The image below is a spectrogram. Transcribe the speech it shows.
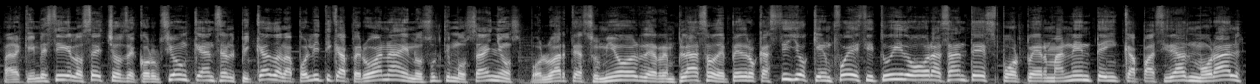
para que investigue los hechos de corrupción que han salpicado a la política peruana en los últimos años. Boluarte asumió el de reemplazo de Pedro Castillo, quien fue destituido horas antes por permanente incapacidad moral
